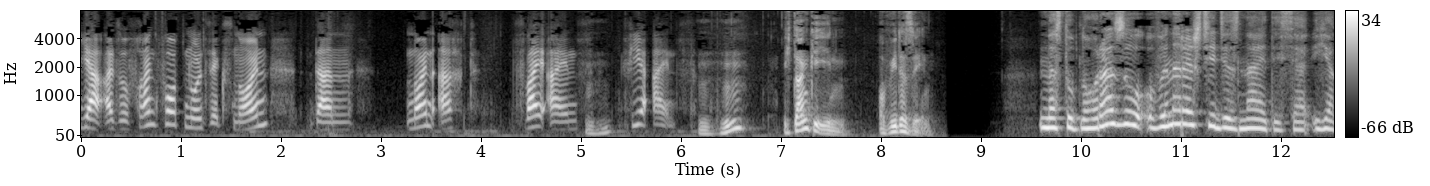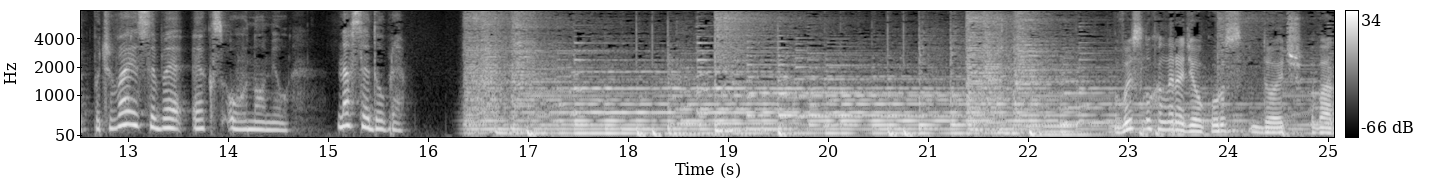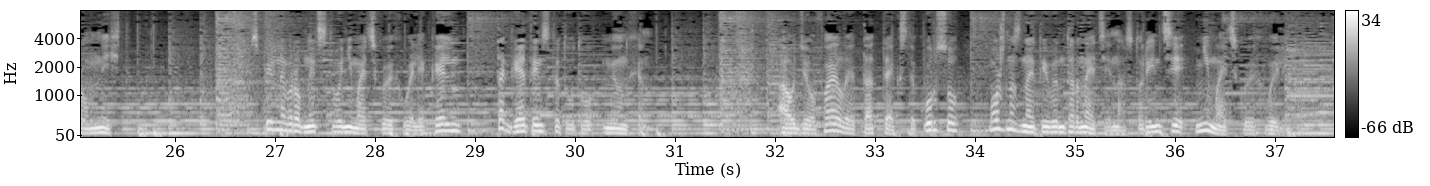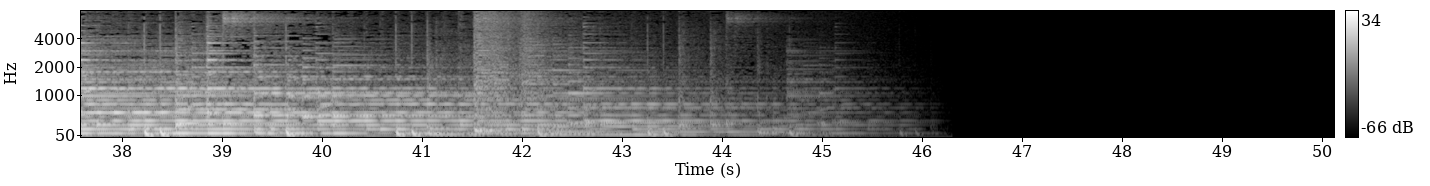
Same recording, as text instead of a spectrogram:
Ja, also Frankfurt 069, dann 982141. Mhm. Ich danke Ihnen. Auf Wiedersehen. Наступного разу ви нарешті дізнаєтеся, як почуває себе екс у гномів. На все добре. Ви слухали радіокурс Deutsch Warum nicht? Спільне виробництво німецької хвилі Кельн та Гете-інституту Мюнхен. Аудіофайли та тексти курсу можна знайти в інтернеті на сторінці німецької хвилі.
